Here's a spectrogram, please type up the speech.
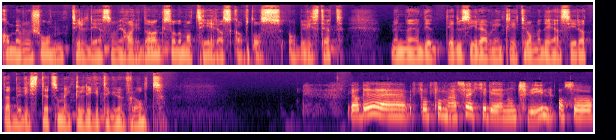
kom evolusjonen til det som vi har i dag. Så da materie har skapt oss og bevissthet. Men eh, det, det, du sier, er vel egentlig i tråd med det jeg sier, at det er bevissthet som egentlig ligger til grunn for alt? Ja, er, for, for, meg så er ikke det noen tvil. Altså,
